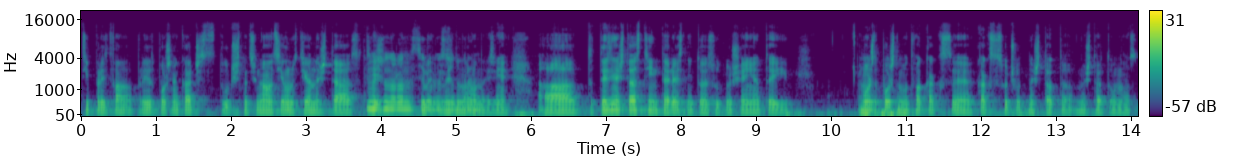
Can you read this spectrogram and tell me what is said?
ти преди това, преди да започнем, кажа, че учиш национална сигурност, тия неща са ти... Международна сигурност. Международна, извиняй. А, тези неща са ти интересни, т.е. отношенията и може да почнем от това как се, как се случват нещата, нещата у нас.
